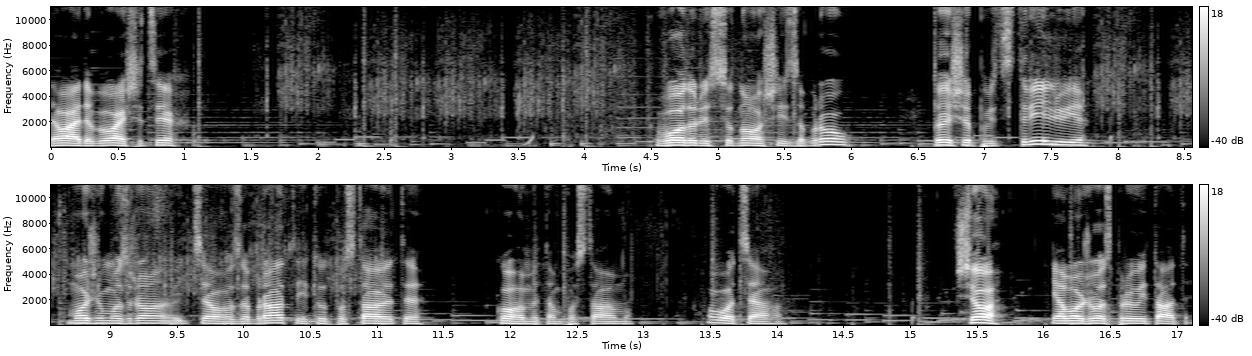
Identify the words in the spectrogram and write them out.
Давай, добивай ще цих. Водорість одного шість забрав. Той ще підстрілює. Можемо від цього забрати і тут поставити. Кого ми там поставимо? О, цього. Все, я можу вас привітати.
